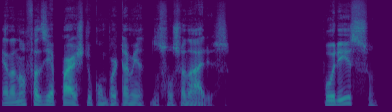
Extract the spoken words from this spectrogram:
ela não fazia parte do comportamento dos funcionários. Por isso,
